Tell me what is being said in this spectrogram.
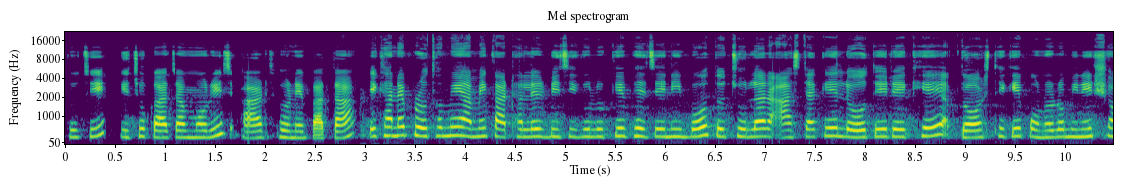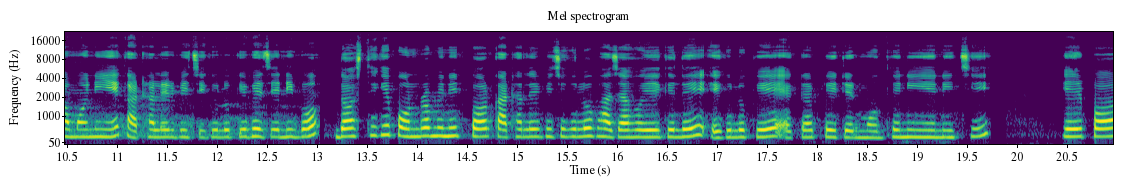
কুচি, কিছু কাঁচামরিচ, আর ধনে পাতা এখানে প্রথমে আমি কাঁঠালের বিচিগুলোকে ভেজে নিব। তো চুলার আঁচটাকে লোতে রেখে 10 থেকে পনেরো মিনিট সময় নিয়ে কাঁঠালের বিচিগুলোকে ভেজে নিব। 10 থেকে পনেরো মিনিট পর কাঁঠালের বিচিগুলো ভাজা হয়ে গেলে এগুলোকে একটা প্লেটের মধ্যে নিয়ে নিচ্ছি। এরপর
